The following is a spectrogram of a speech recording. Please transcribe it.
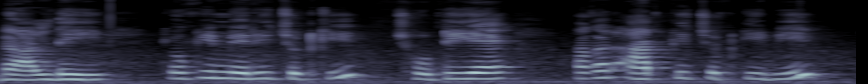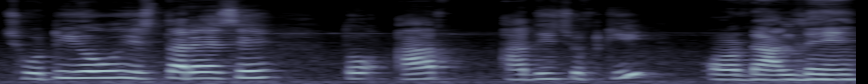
डाल दी, क्योंकि मेरी चुटकी छोटी है। अगर आपकी चुटकी भी छोटी हो इस तरह से तो आप आधी चुटकी और डाल दें।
